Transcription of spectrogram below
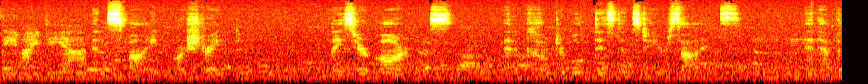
Same idea. and spine are straight. Place your arms at a comfortable distance to your sides and have the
